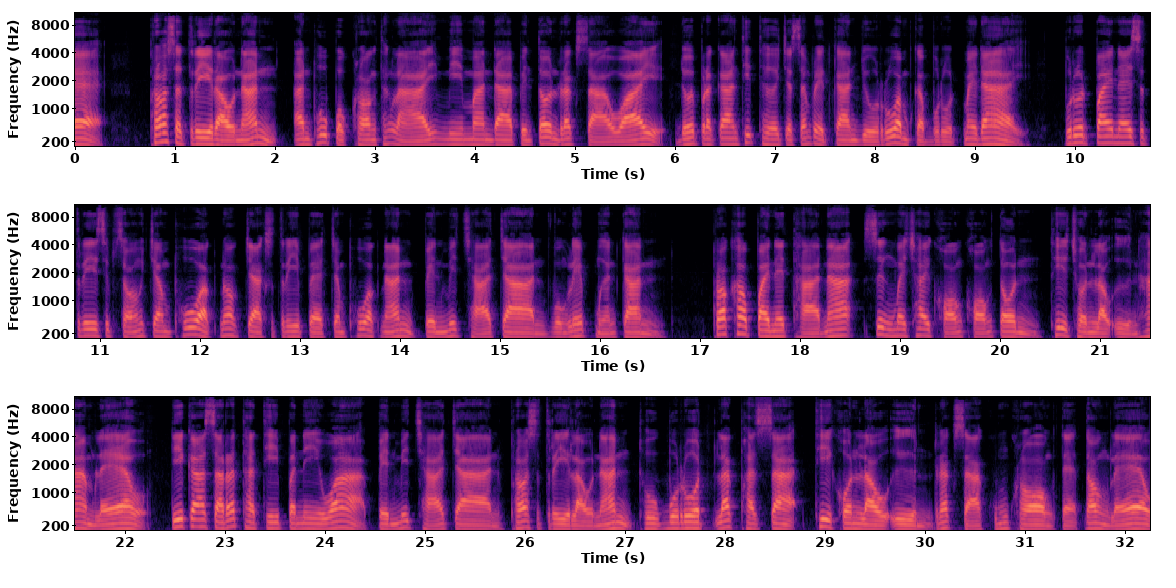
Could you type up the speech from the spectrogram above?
เพราะสตรีเหล่านั้นอันผู้ปกครองทั้งหลายมีมารดาเป็นต้นรักษาไว้ โดยประการที่เธอจะสำเร็จการอยู่ร่วมกับบุรุษไม่ได้ บุรุษไปในสตรี 12 จำพวก นอกจากสตรี 8 จำพวกนั้นเป็นมิจฉาจารวงเล็บเหมือนกัน เพราะเข้าไปในฐานะซึ่งไม่ใช่ของของตนที่ชนเหล่าอื่นห้ามแล้ว ดีกาสารถทีปณีว่าเป็นมิจฉาจารเพราะสตรีเหล่านั้นถูกบุรุษลักภาษะที่คนเหล่าอื่น รักษาคุ้มครองแต่ต้องแล้ว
